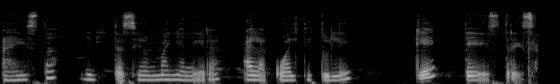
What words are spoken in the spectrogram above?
a esta meditación mañanera a la cual titulé ¿Qué te estresa?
